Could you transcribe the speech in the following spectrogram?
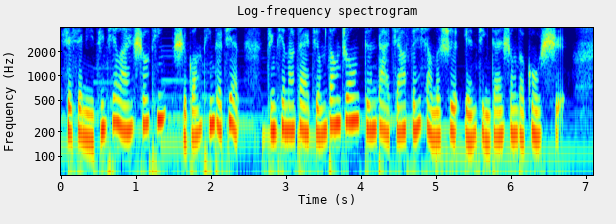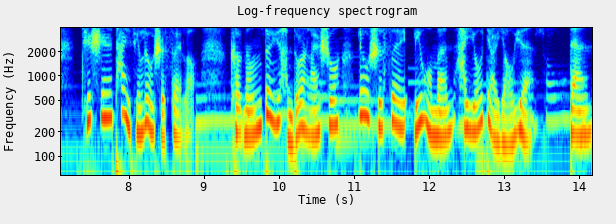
谢谢你今天来收听《时光听得见》。今天呢，在节目当中跟大家分享的是连景干生的故事。其实他已经六十岁了，可能对于很多人来说，六十岁离我们还有点遥远。但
